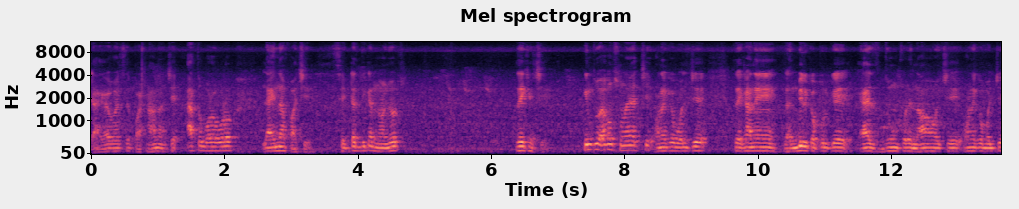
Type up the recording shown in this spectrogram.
টাইগার ভার্সের পাঠান আছে, এত বড় বড় লাইন আপ আছে, সেটার দিকে নজর রেখেছে। কিন্তু এখন শোনা যাচ্ছে, অনেকে বলছে সেখানে রণবীর কাপুরকে অ্যাজ ধুম করে নেওয়া হয়েছে। অনেকে বলছে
